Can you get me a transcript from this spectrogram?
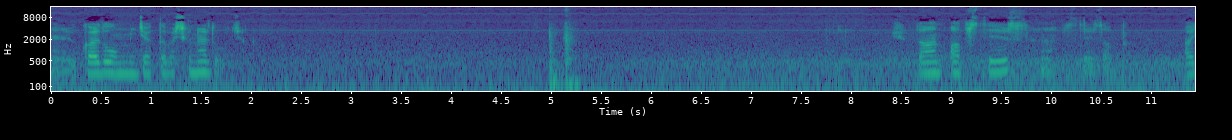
Yani yukarıda olmayacak da başka nerede olacak? Şuradan upstairs. Upstairs up. Ay.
